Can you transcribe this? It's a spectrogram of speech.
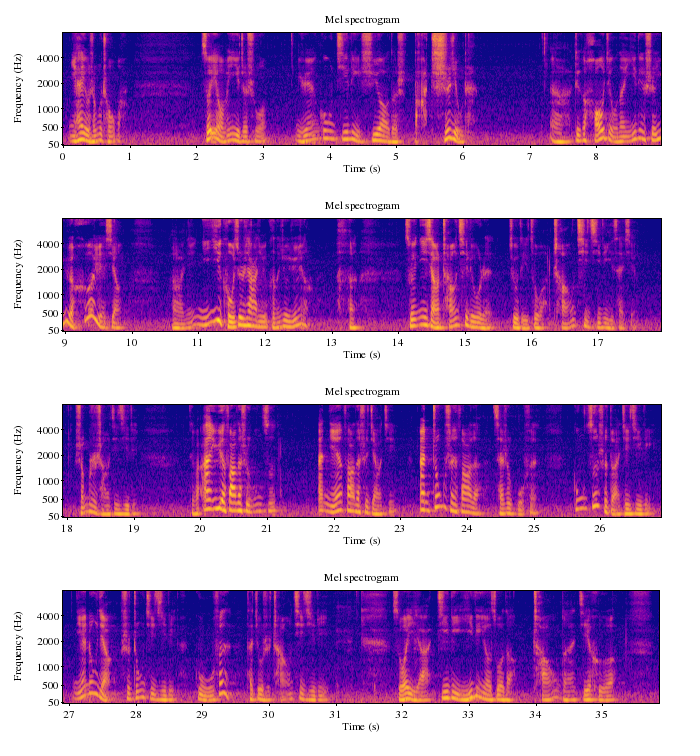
你还有什么筹码？所以我们一直说。员工激励需要的是打持久战，啊，这个好酒呢，一定是越喝越香，啊，你你一口气下去可能就晕了，所以你想长期留人，就得做长期激励才行。什么是长期激励？对吧？按月发的是工资，按年发的是奖金，按终身发的才是股份。工资是短期激励，年终奖是中期激励，股份它就是长期激励。所以啊，激励一定要做到长短结合，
